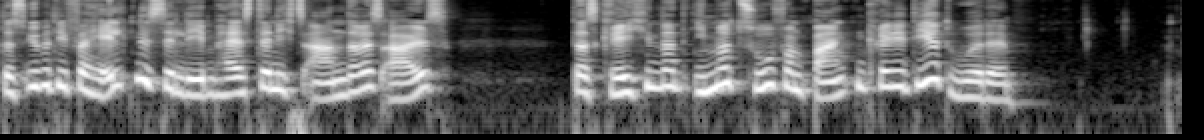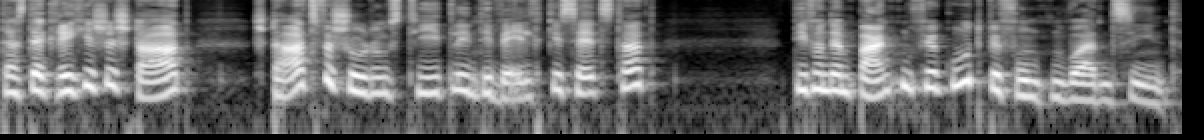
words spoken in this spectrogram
Das über die Verhältnisse leben heißt ja nichts anderes als, dass Griechenland immerzu von Banken kreditiert wurde, dass der griechische Staat Staatsverschuldungstitel in die Welt gesetzt hat, die von den Banken für gut befunden worden sind.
